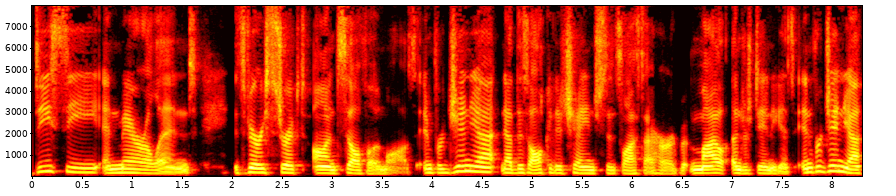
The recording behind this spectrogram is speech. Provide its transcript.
DC and Maryland, it's very strict on cell phone laws. In Virginia, now this all could have changed since last I heard, but my understanding is in Virginia,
